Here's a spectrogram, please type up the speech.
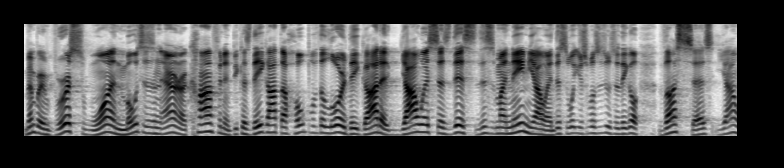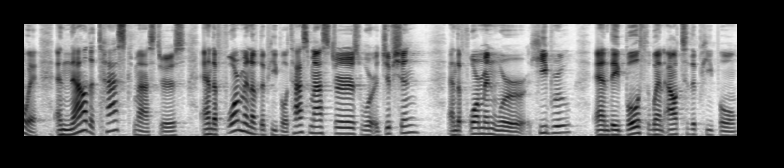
Remember in verse 1, Moses and Aaron are confident because they got the hope of the Lord. They got it. Yahweh says this, this is my name, Yahweh, and this is what you're supposed to do. So they go, Thus says Yahweh. And now the taskmasters and the foremen of the people, taskmasters were Egyptian and the foremen were Hebrew, and they both went out to the people,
